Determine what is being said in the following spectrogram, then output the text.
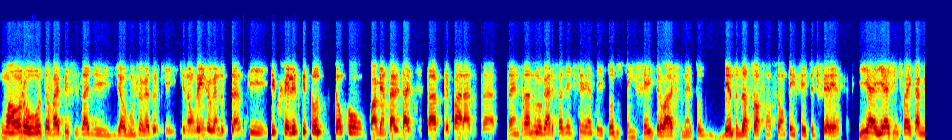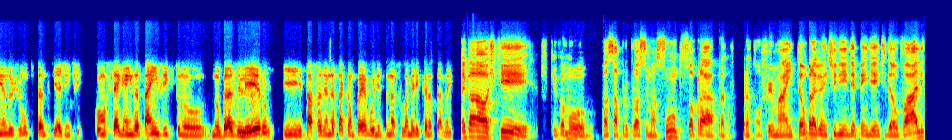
uma hora ou outra vai precisar de, de algum jogador que, que não vem jogando tanto e fico feliz que todos estão com, a mentalidade de estar preparado para entrar no lugar e fazer a diferença. E todos têm feito, eu acho, né? Todos dentro da sua função têm feito a diferença. E aí a gente vai caminhando junto, tanto que a gente consegue ainda estar tá invicto no, no brasileiro e está fazendo essa campanha bonita na Sul-Americana também. Legal, acho que, acho que vamos passar para o próximo assunto, só para confirmar então, Bragantino e Independiente Del Vale,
